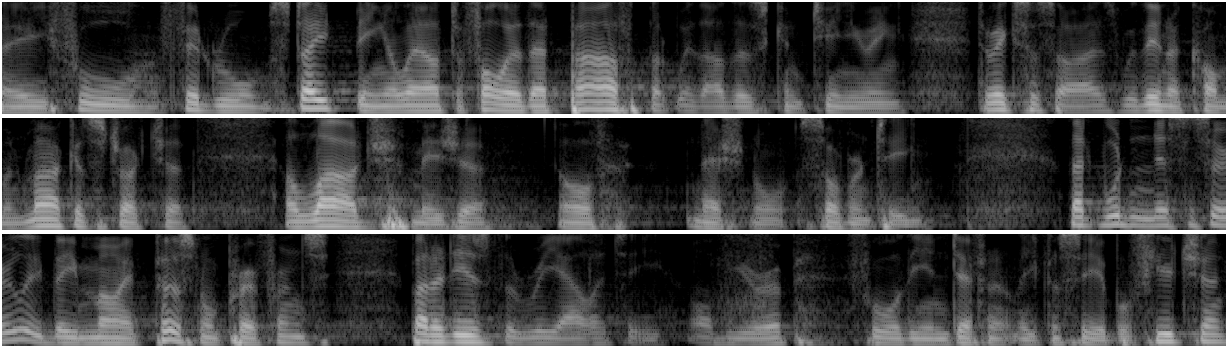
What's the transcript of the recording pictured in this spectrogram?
a full federal state being allowed to follow that path, but with others continuing to exercise within a common market structure a large measure of national sovereignty. That wouldn't necessarily be my personal preference, but it is the reality of Europe for the indefinitely foreseeable future.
